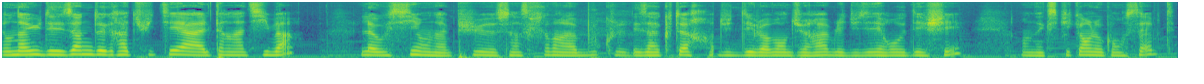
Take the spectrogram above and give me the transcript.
On a eu des zones de gratuité à Alternativa. Là aussi, on a pu euh, s'inscrire dans la boucle des acteurs du développement durable et du zéro déchet en expliquant le concept.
